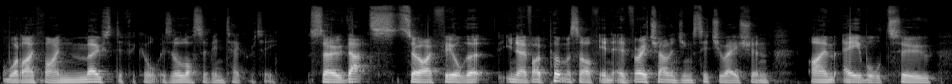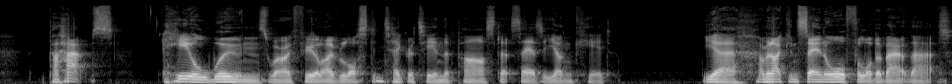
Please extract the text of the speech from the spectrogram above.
What I find most difficult is a loss of integrity. So that's so I feel that, you know, if I put myself in a very challenging situation, I'm able to perhaps heal wounds where I feel I've lost integrity in the past, let's say as a young kid. Yeah, I mean, I can say an awful lot about that.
